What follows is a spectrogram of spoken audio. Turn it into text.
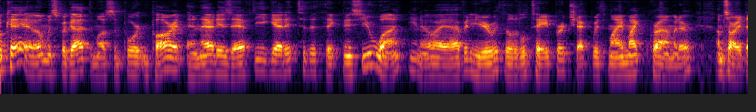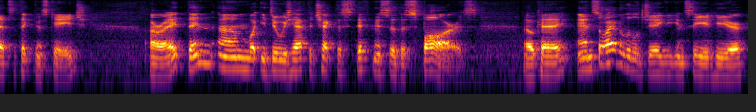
Okay, I almost forgot the most important part, and that is after you get it to the thickness you want, you know, I have it here with a little taper, check with my micrometer. I'm sorry, that's the thickness gauge. All right, then um, what you do is you have to check the stiffness of the spars, okay? And so I have a little jig, you can see it here,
